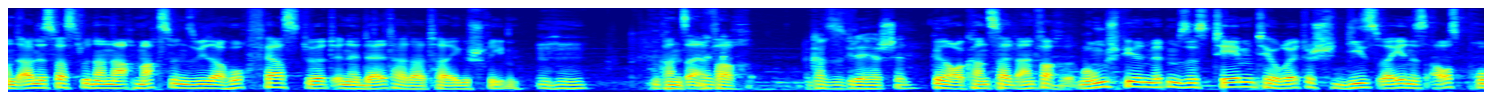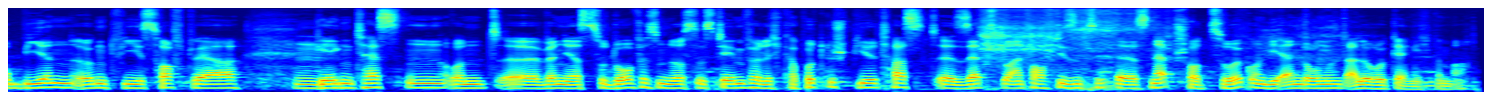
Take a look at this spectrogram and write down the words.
Und alles, was du danach machst, wenn du wieder hochfährst, wird in eine Delta-Datei geschrieben. Mhm. Du kannst einfach Dann kannst du es wieder herstellen. Genau, kannst halt einfach rumspielen mit dem System, theoretisch dies oder jenes ausprobieren, irgendwie Software Mhm. gegentesten und äh, wenn dir das zu doof ist und du das System völlig kaputt gespielt hast, äh, setzt du einfach auf diesen äh, Snapshot zurück und die Änderungen sind alle rückgängig gemacht.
